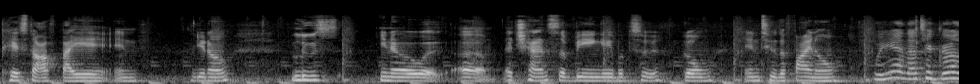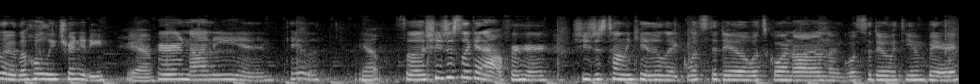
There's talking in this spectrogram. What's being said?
pissed off by it and you know lose you know uh, a chance of being able to go into the final Well, yeah, that's her girl. They're the Holy Trinity. yeah Her, Nany, and Kayla. yep So she's just looking out for her. She's just telling Kayla like, "What's the deal? What's going on? Like, what's the deal with you and Bear?"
